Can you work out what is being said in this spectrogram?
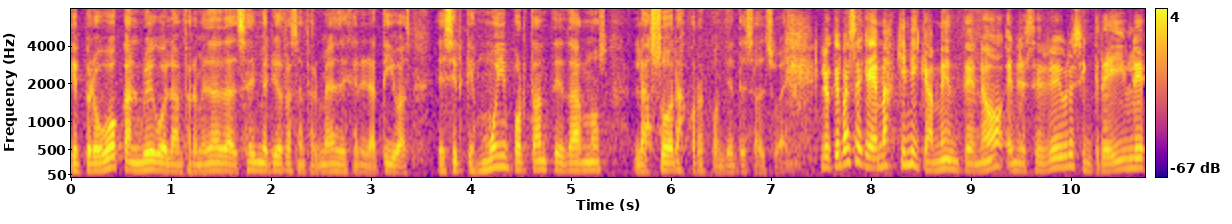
que provocan luego la enfermedad de Alzheimer y otras enfermedades degenerativas. Es decir, que es muy importante darnos las horas correspondientes al sueño. Lo que pasa es que además químicamente, ¿no? En el cerebro es increíble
